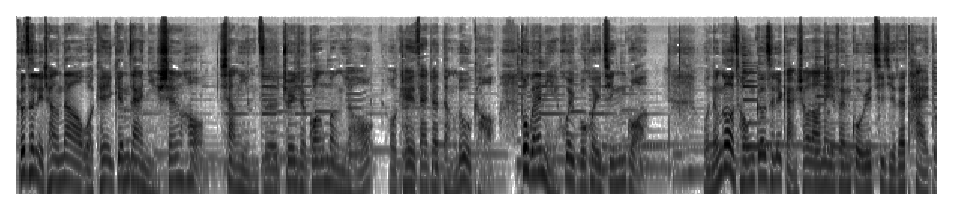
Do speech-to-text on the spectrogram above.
歌词里唱到：“我可以跟在你身后，像影子追着光梦游。我可以在这等路口，不管你会不会经过。”我能够从歌词里感受到那一份过于积极的态度。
